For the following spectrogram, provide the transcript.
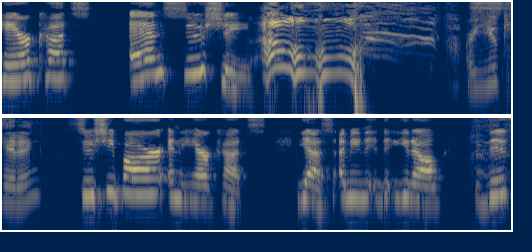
haircuts, and sushi. Oh, are you kidding? Sushi bar and haircuts. Yes, I mean, you know, this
